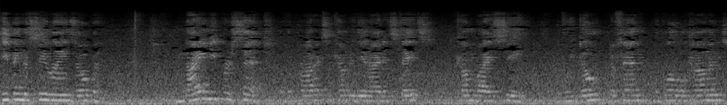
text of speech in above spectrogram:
keeping the sea lanes open. 90% of the products that come to the United States come by sea. If we don't defend the global commons,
